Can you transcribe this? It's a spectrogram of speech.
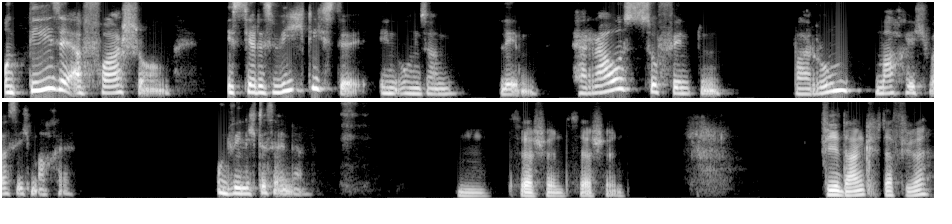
Und diese Erforschung, ist ja das Wichtigste in unserem Leben. Herauszufinden, warum mache ich, was ich mache? Und will ich das ändern? Hm, sehr schön, sehr schön. Vielen Dank dafür.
